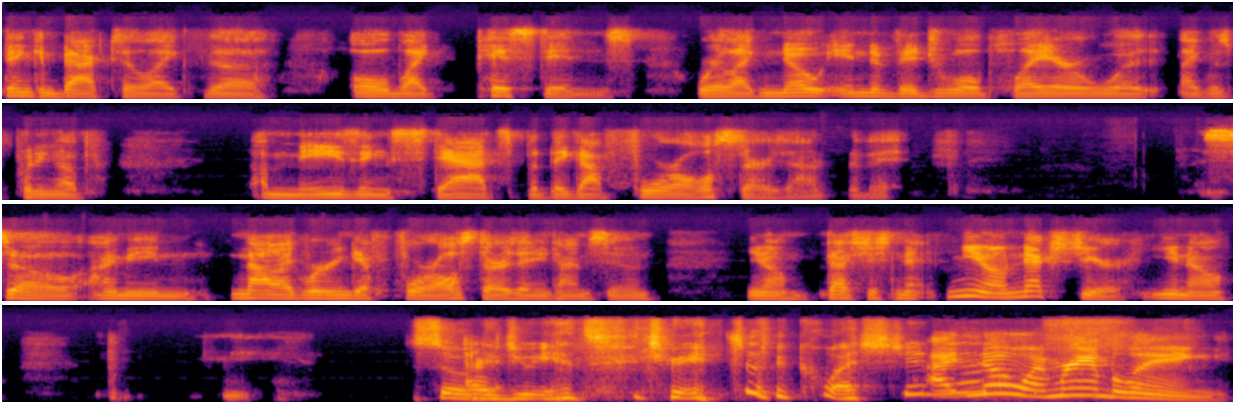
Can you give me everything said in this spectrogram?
thinking back to like the old like Pistons where like no individual player was like was putting up amazing stats, but they got four all stars out of it. So I mean, not like we're gonna get four all stars anytime soon. You know, that's just ne- you know next year. You know, So I- did you answer? Did you answer the question? I know I'm rambling.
